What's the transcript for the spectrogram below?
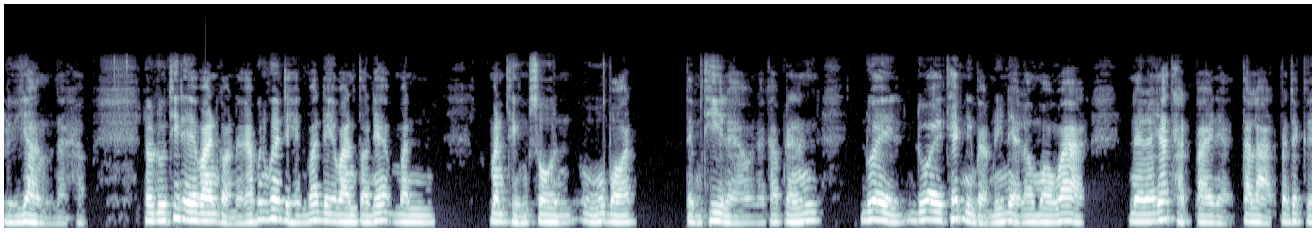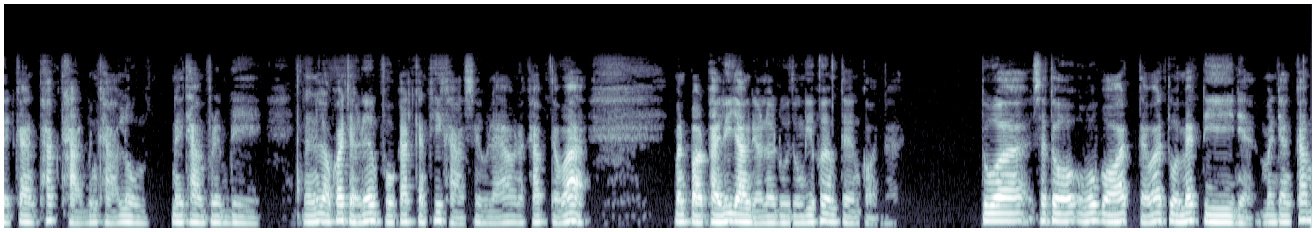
หรือยังนะครับ เราดูที่ day 1ก่อนนะครับ เพื่อนๆจะเห็นว่า day 1ตอนนี้มันมันถึงโซน overbought เต็มที่แล้วนะครับดังนั้นด้วยด้วยเทคนิคแบบนี้เนี่ยเรามองว่าในระยะถัดไปเนี่ยตลาดมันจะเกิดการพักฐานเป็นขาลงใน time frame day ดังนั้นเราก็จะเริ่มโฟกัสกันที่ขาเซลล์แล้วนะครับ แต่ว่ามันปลอดภัยหรือยังเดี๋ยวเราดูตรงนี้เพิ่มเติมก่อนนะ ตัว Store Overbought แต่ว่าตัว MACD เนี่ย มันยังก้า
